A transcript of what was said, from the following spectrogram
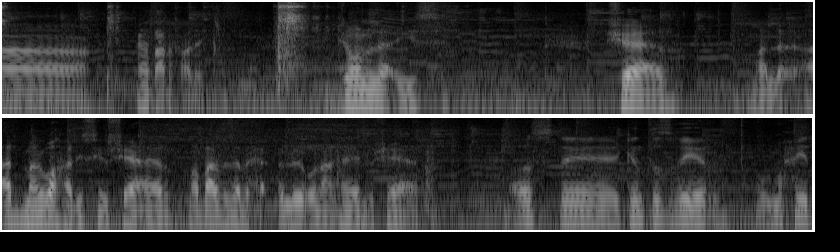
أيوه. هات تعرف عليك. جون لئيس شاعر. قد ما الواحد يصير شاعر ما بعرف إذا بحق له يقول عن هيدا شاعر. قصتي كنت صغير والمحيط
